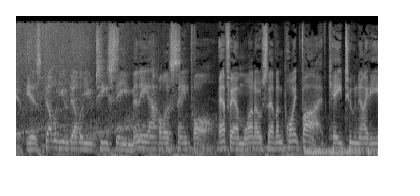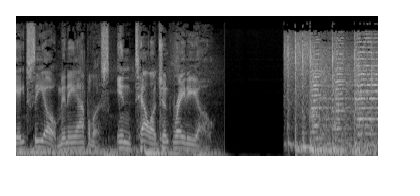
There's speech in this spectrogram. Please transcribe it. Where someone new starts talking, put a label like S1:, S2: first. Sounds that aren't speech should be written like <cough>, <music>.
S1: is WWTC Minneapolis St. Paul, FM 107.5, K298CO Minneapolis, Intelligent Radio.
